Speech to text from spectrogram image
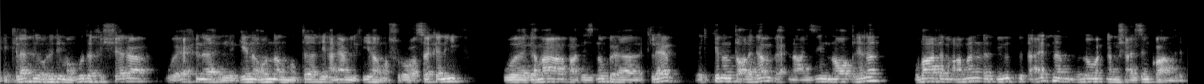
الكلاب دي already موجودة في الشارع وإحنا اللي جينا قلنا المنطقة دي هنعمل فيها مشروع سكني. ويا جماعة بعد إذنكم يا كلاب اركنوا أنتوا على جنب إحنا عايزين نقعد هنا. وبعد ما عملنا البيوت بتاعتنا بنقول لهم إحنا مش عايزينكم عندنا.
